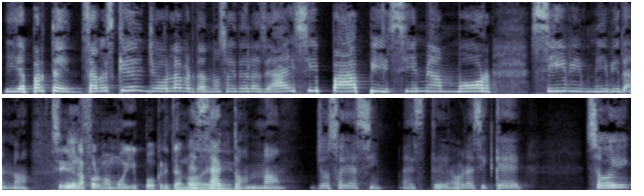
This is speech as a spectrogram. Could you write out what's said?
y aparte, ¿sabes qué? Yo la verdad no soy de las de, ay, sí, papi, sí, mi amor, sí, mi, vida. No. Sí, de una forma muy hipócrita, ¿no? Exacto, no. Yo soy así. Este, ahora sí que soy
